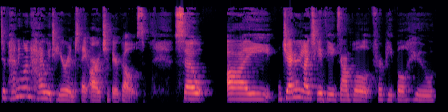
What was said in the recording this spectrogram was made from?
depending on how adherent they are to their goals. So, I generally like to give the example for people who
